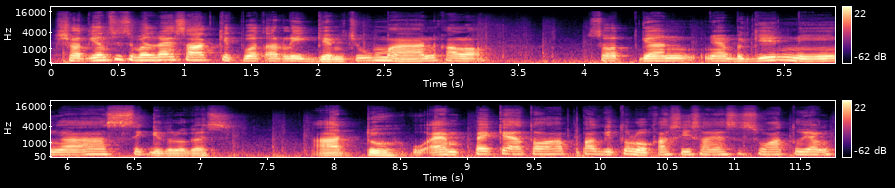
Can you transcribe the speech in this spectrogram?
Shotgun sih sebenarnya sakit buat early game cuman kalau shotgunnya begini nggak asik gitu loh guys. Aduh, UMP kayak atau apa gitu loh kasih saya sesuatu yang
